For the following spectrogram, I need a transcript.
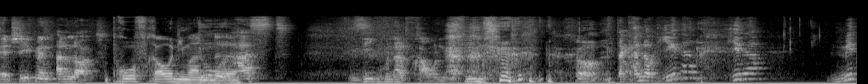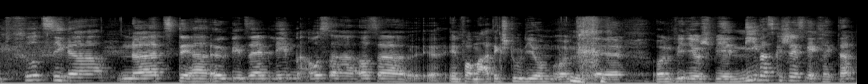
Achievement unlocked. Pro Frau, die man. Du Äh, hast 700 Frauen. so, da kann doch jeder, jeder mit 40er Nerd, der irgendwie in seinem Leben außer, außer äh, Informatikstudium und, äh, und Videospielen nie was geschissen gekriegt hat.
